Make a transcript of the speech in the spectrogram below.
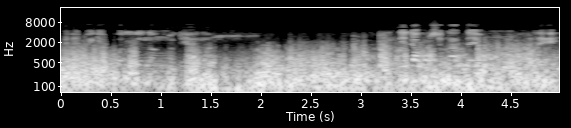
Pinibigyan po nila ng ano yan, hindi lang kung sinata yung huli.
